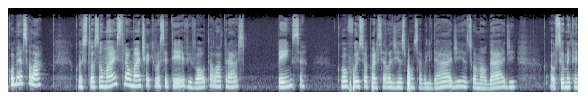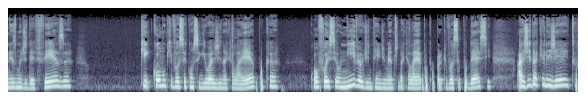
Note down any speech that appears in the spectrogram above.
Começa lá, com a situação mais traumática que você teve, volta lá atrás, pensa qual foi sua parcela de responsabilidade, a sua maldade, o seu mecanismo de defesa, que como que você conseguiu agir naquela época, qual foi seu nível de entendimento naquela época para que você pudesse agir daquele jeito.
